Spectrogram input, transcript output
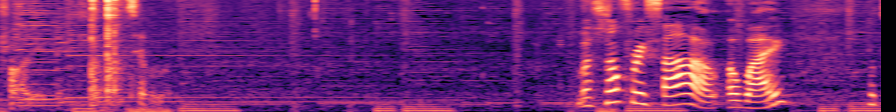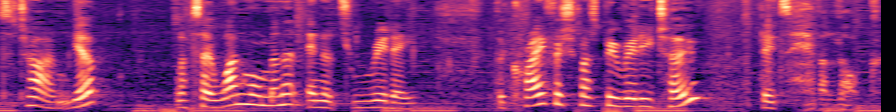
Try it. Let's have a look. Well, it's not very far away. What's the time? Yep. I'd say one more minute and it's ready. The crayfish must be ready too. Let's have a look.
